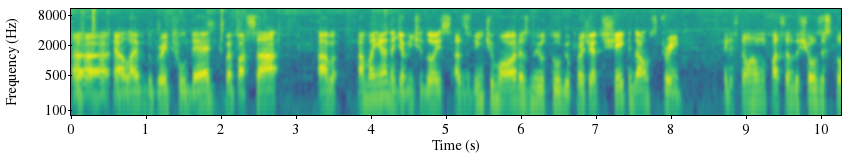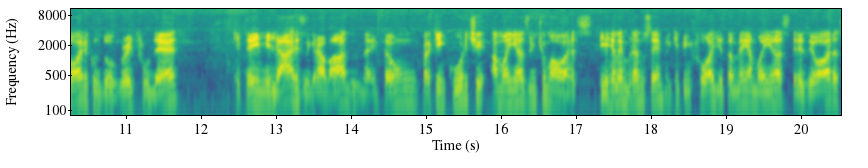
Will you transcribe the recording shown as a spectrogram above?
Ah, é a live do Grateful Dead, que vai passar a- amanhã, né, dia 22, às 21 horas no YouTube, o projeto Shakedown Stream. Eles estão passando shows históricos do Grateful Dead, que tem milhares de gravados, né? Então, para quem curte, amanhã às 21 horas. E relembrando sempre que Pink Floyd também amanhã às 13 horas,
